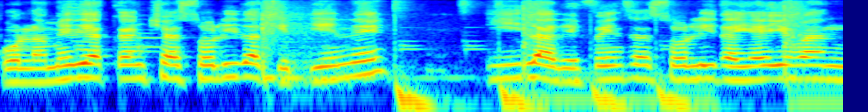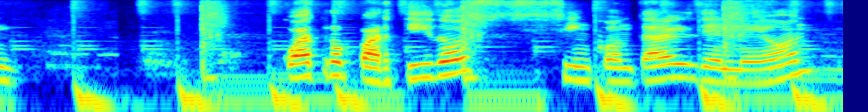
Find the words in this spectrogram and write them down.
por la media cancha sólida que tiene y la defensa sólida ya llevan cuatro partidos sin contar el de León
